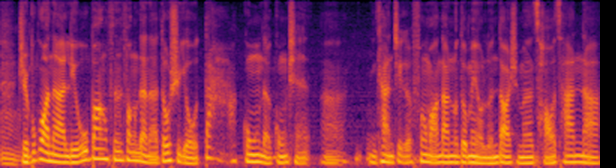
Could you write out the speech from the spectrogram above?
嗯，只不过呢，刘邦分封的呢都是有大功的功臣啊。你看这个封王当中都没有轮到什么曹参呐、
